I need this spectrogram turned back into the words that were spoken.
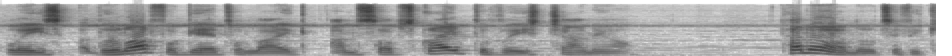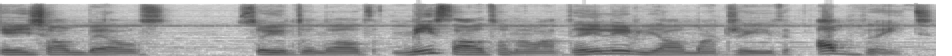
Please do not forget to like and subscribe to this channel. Turn on your notification bells so you do not miss out on our daily Real Madrid update.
